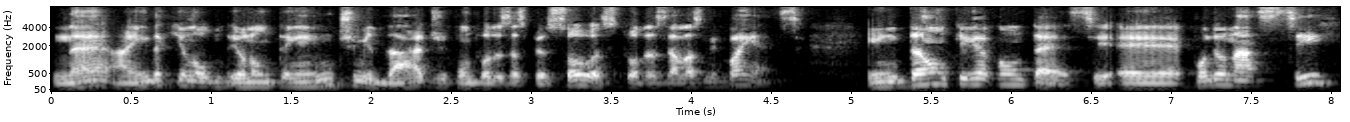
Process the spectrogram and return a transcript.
né? Ainda que eu não, eu não tenha intimidade com todas as pessoas, todas elas me conhecem. Então, o que que acontece? É, quando eu nasci,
